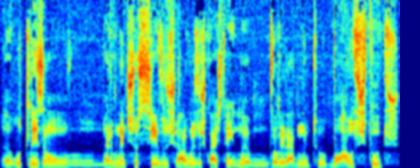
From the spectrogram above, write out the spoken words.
utilizam argumentos sucessivos, alguns dos quais têm uma validade muito. Bom, há os estudos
